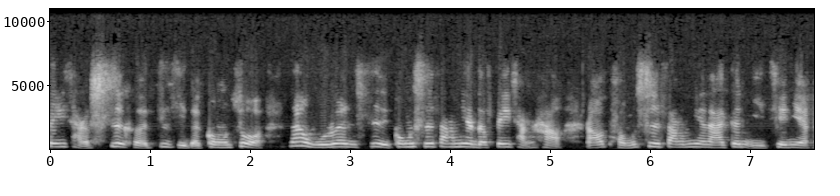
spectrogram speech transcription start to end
非常适合自己的工作。那无论是公司方面的非常好，然后同事方面啊，跟以前也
